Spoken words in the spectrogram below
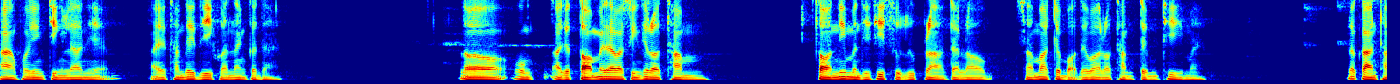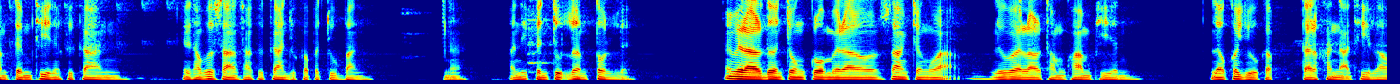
อ้างเพราะจริง ๆ แล้วเนี่ยอาจจะทำได้ดีกว่านั้นก็ได้ เราอาจจะตอบไม่ได้ว่าสิ่งที่เราทำตอนนี้มันดีที่สุดหรือเปล่า แต่เราสามารถจะบอกได้ว่าเราทำเต็มที่ไหมและการทำเต็มที่นะคือการในทางพุทธศาสนาคือการอยู่กับปัจจุบันนะอันนี้เป็นจุดเริ่มต้นเลย เวลาเราเดินจงกรมเวลาเราสร้างจังหวะ หรือเวลาเราทำความเพียร เราก็อยู่กับแต่ละขณะที่เรา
